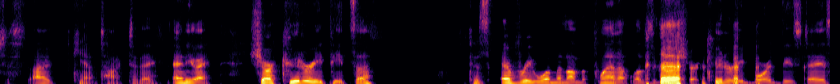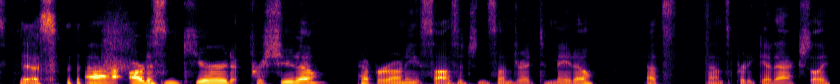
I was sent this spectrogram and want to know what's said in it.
just I can't talk today. Anyway, charcuterie pizza. Because every woman on the planet loves a good charcuterie board these days. Yes. Uh, artisan cured prosciutto, pepperoni, sausage, and sun-dried tomato. That sounds pretty good, actually.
